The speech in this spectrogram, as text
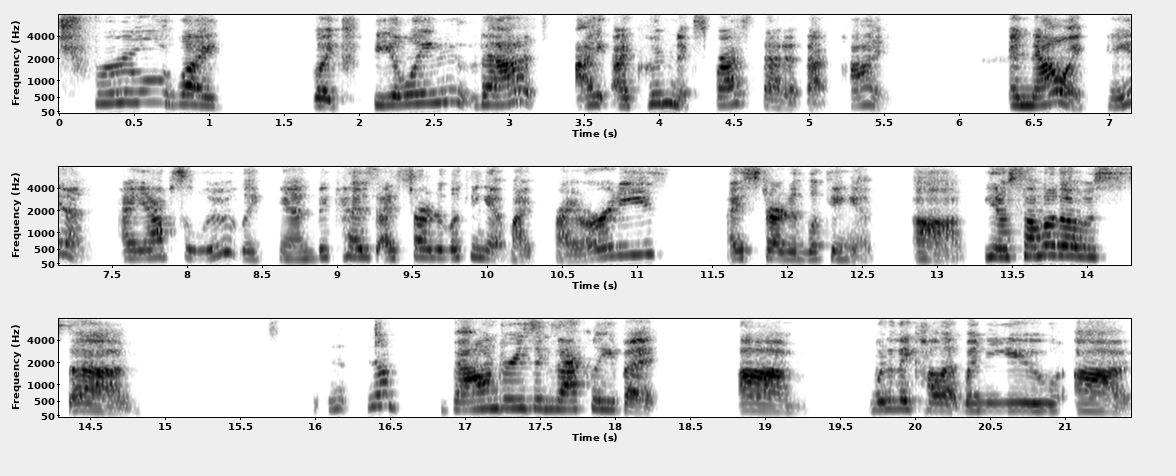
true like like feeling that I I couldn't express that at that time, and now I can. I absolutely can because I started looking at my priorities. I started looking at um, you know some of those um, not boundaries exactly, but um, what do they call it when you um,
